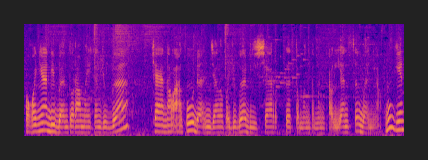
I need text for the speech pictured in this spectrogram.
Pokoknya dibantu ramaikan juga channel aku dan jangan lupa juga di share ke teman-teman kalian sebanyak mungkin.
